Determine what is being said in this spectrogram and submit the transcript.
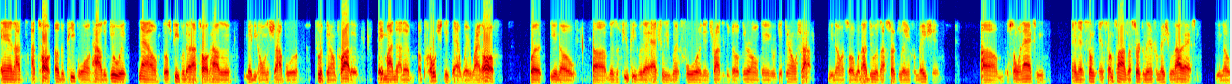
And I I taught other people on how to do it. Now, those people that I taught how to maybe own a shop or flip their own product, they might not have approached it that way right off, but you know, uh, there's a few people that actually went forward and tried to develop their own thing or get their own shop. You know, and so what I do is I circulate information. Um, if someone asks me, and then some, and sometimes I circulate information without asking. You know,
